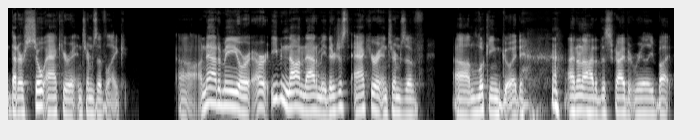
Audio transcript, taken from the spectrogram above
that are so accurate in terms of like uh, anatomy or or even not anatomy they're just accurate in terms of uh looking good. I don't know how to describe it really but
